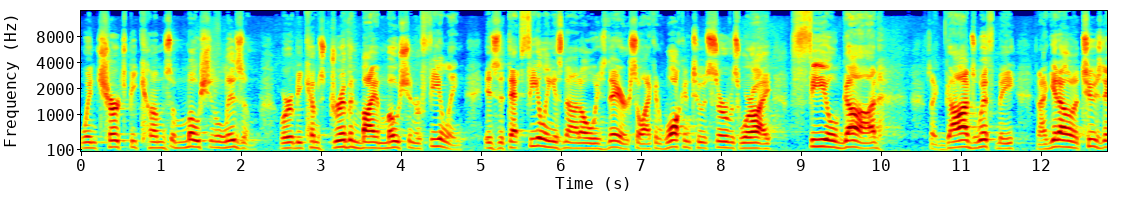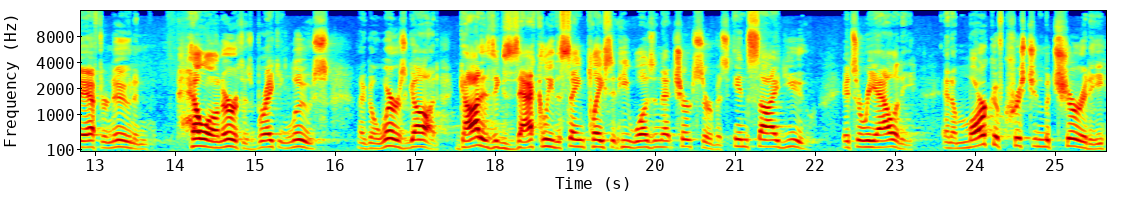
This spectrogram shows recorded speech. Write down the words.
when church becomes emotionalism, where it becomes driven by emotion or feeling, is that that feeling is not always there. So I can walk into a service where I feel God, it's like God's with me, and I get out on a Tuesday afternoon and hell on earth is breaking loose. I go, Where's God? God is exactly the same place that He was in that church service, inside you. It's a reality. And a mark of Christian maturity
